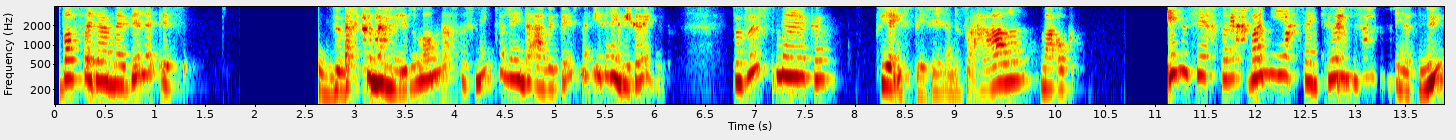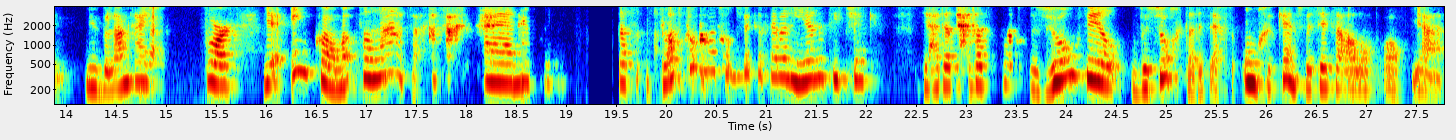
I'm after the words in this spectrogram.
wat wij daarmee willen is de werkende Nederlander, dus niet alleen de AWP's, maar iedereen die werkt, bewust maken via inspirerende verhalen, maar ook inzichten wanneer zijn keuzes in het nu, nu belangrijk, voor je inkomen van later. En dat platform wat we ontwikkeld hebben, Reality Check, ja, dat, dat wordt zoveel bezocht. Dat is echt ongekend. We zitten al op, op ja,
